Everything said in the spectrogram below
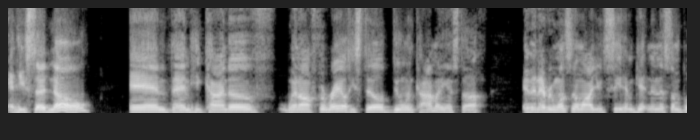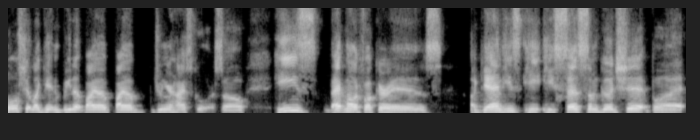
and he said no, and then he kind of went off the rails. He's still doing comedy and stuff, and then every once in a while you'd see him getting into some bullshit like getting beat up by a by a junior high schooler. So he's that motherfucker is again he's he he says some good shit but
